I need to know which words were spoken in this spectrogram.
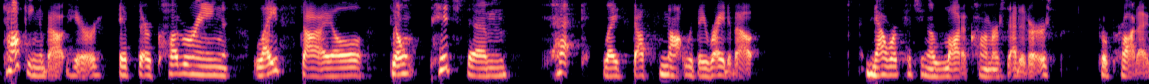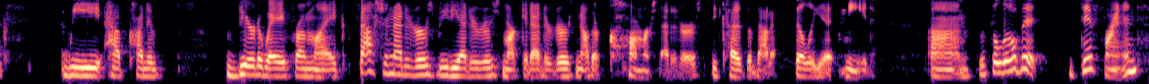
talking about here? If they're covering lifestyle, don't pitch them tech. Like, that's not what they write about. Now we're pitching a lot of commerce editors for products. We have kind of veered away from like fashion editors, beauty editors, market editors. Now they're commerce editors because of that affiliate need. Um, so it's a little bit different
